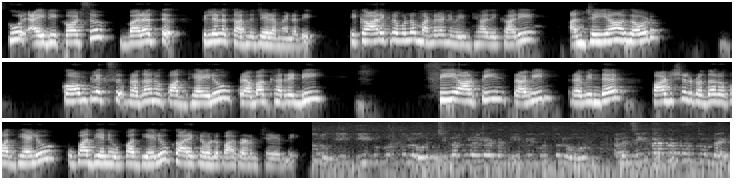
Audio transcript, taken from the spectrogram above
school ID cards Bharat పిల్లలకు అందజేయడమైనది. ఈ కార్యక్రమంలో మండలని విద్యాధికారి అంజయ్య గౌడ్ కాంప్లెక్స్ ప్రధానోపాధ్యాయులు ప్రభాకర్ రెడ్డి సిఆర్పి ప్రవీణ్ రవీందర్ పాఠశాల ప్రధానోపాధ్యాయులు ఉపాధ్యాయుని ఉపాధ్యాయులు కార్యక్రమంలో పాల్గొనడం జరిగింది. గుర్తులు, ఈ తీపి గుర్తులు చిన్నపిల్లల యొక్క తీపి గుర్తులు వాళ్ళ జీవితాంతం గుర్తుంటాయి.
